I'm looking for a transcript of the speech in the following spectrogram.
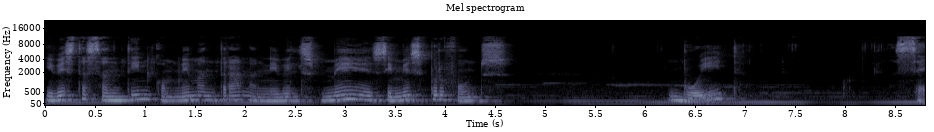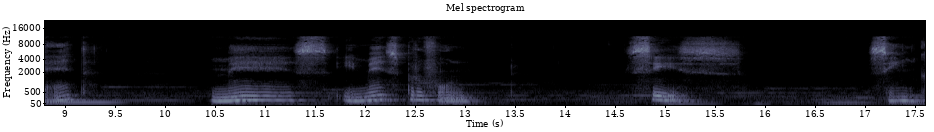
i vés-te sentint com anem entrant en nivells més i més profuns. 8, 7, més i més profund. Sis, cinc,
